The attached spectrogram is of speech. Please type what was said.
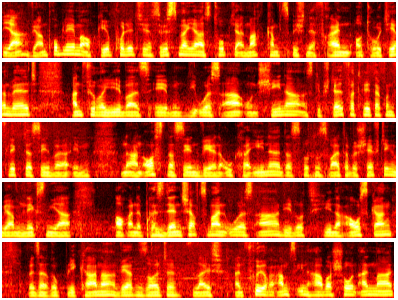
Ja, wir haben Probleme, auch geopolitisch. Das wissen wir ja. Es tobt ja ein Machtkampf zwischen der freien, autoritären Welt, Anführer jeweils eben die USA und China. Es gibt Stellvertreterkonflikte, das sehen wir im Nahen Osten, das sehen wir in der Ukraine. Das wird uns weiter beschäftigen. Wir haben im nächsten Jahr auch eine Präsidentschaftswahl in den USA. Die wird je nach Ausgang, wenn es ein Republikaner werden sollte, vielleicht ein früherer Amtsinhaber schon einmal,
